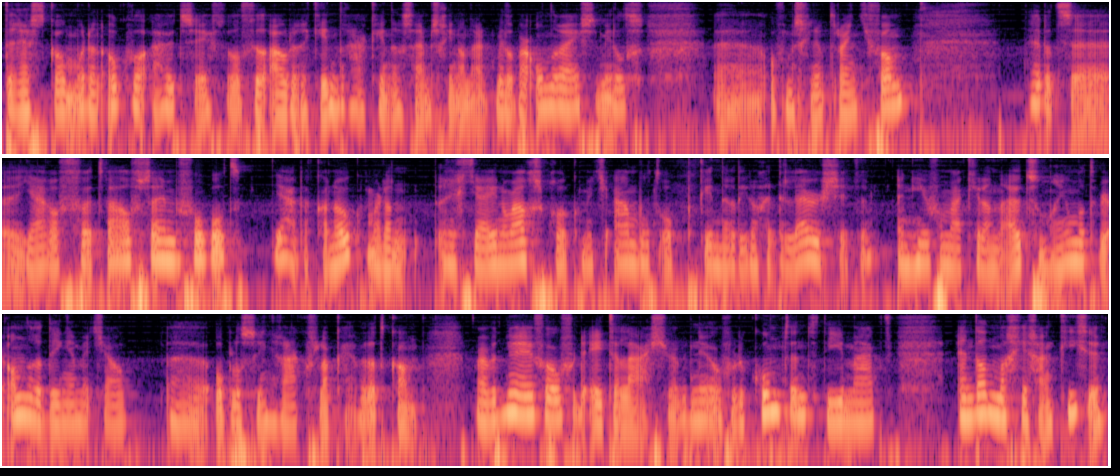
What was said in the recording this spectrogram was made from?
de rest komen we dan ook wel uit. Ze heeft wel veel oudere kinderen. Haar kinderen zijn misschien al naar het middelbaar onderwijs inmiddels. of misschien op het randje van. dat ze een jaar of twaalf zijn bijvoorbeeld. Ja, dat kan ook, maar dan richt jij normaal gesproken met je aanbod op kinderen die nog in de luiers zitten. En hiervoor maak je dan een uitzondering, omdat er weer andere dingen met jouw uh, oplossing raakvlak hebben. Dat kan. Maar we hebben het nu even over de etalage. We hebben het nu over de content die je maakt. En dan mag je gaan kiezen.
